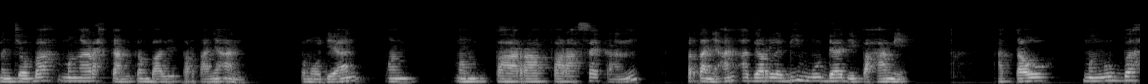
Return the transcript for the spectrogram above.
mencoba mengarahkan kembali pertanyaan, kemudian mem memparafrasekan pertanyaan agar lebih mudah dipahami, atau mengubah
